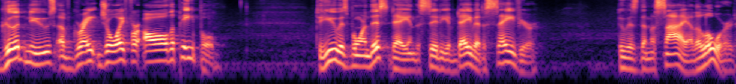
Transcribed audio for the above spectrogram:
good news of great joy for all the people. To you is born this day in the city of David a Savior, who is the Messiah, the Lord.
